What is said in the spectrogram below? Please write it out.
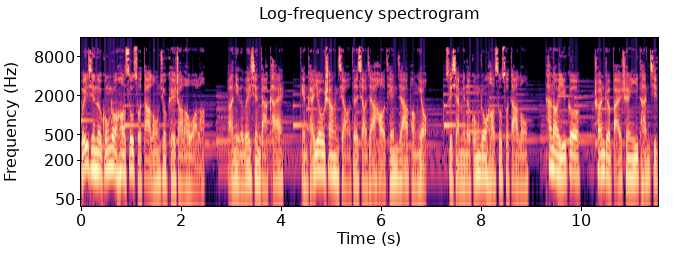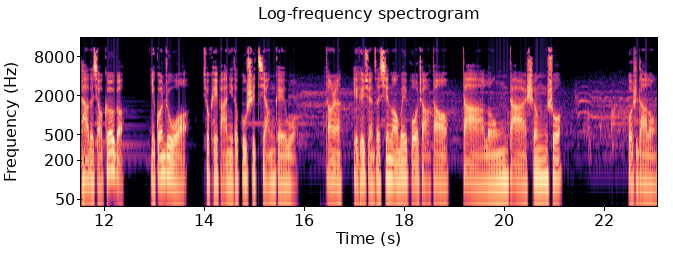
微信的公众号搜索“大龙”就可以找到我了。把你的微信打开，点开右上角的小加号，添加朋友，最下面的公众号搜索“大龙”，看到一个穿着白衬衣弹吉他的小哥哥，你关注我就可以把你的故事讲给我。当然，也可以选择新浪微博找到大龙，大声说。我是大龙，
